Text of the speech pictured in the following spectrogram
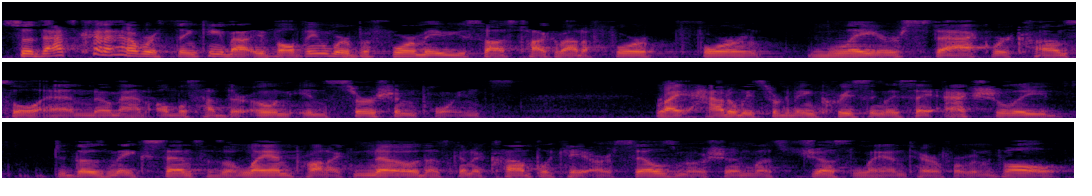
So that's kind of how we're thinking about evolving, where before maybe you saw us talk about a four-layer stack where Consul and Nomad almost had their own insertion points, right? How do we sort of increasingly say, "Actually, do those make sense as a land product?" No, that's gonna complicate our sales motion. Let's just land Terraform and Vault.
